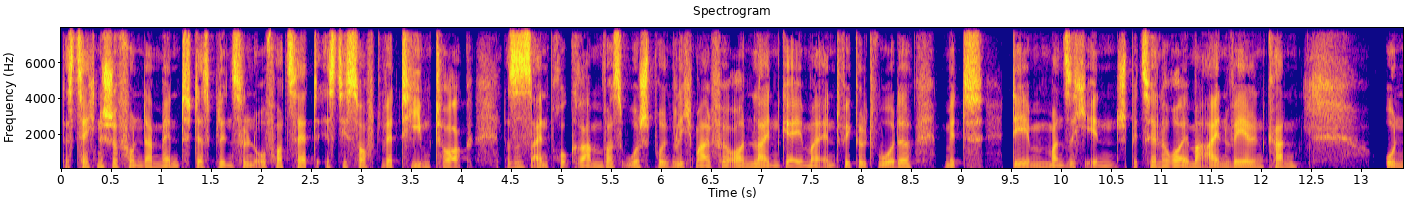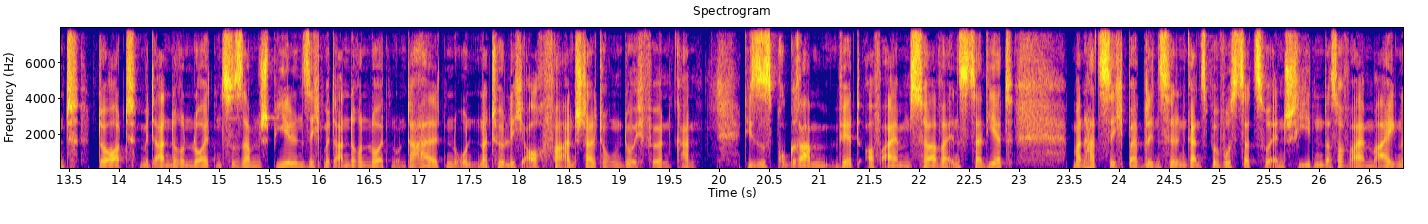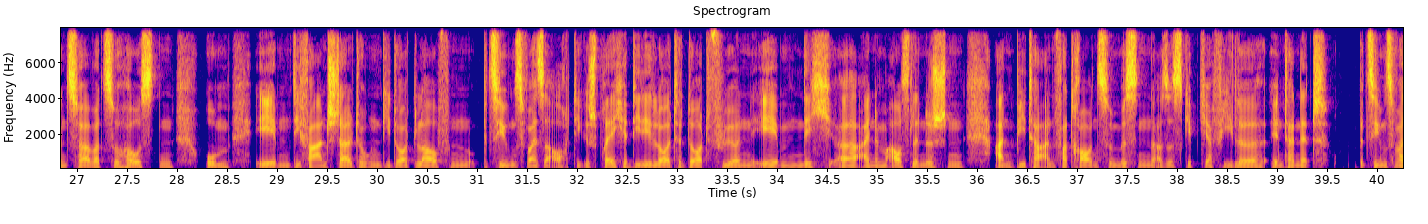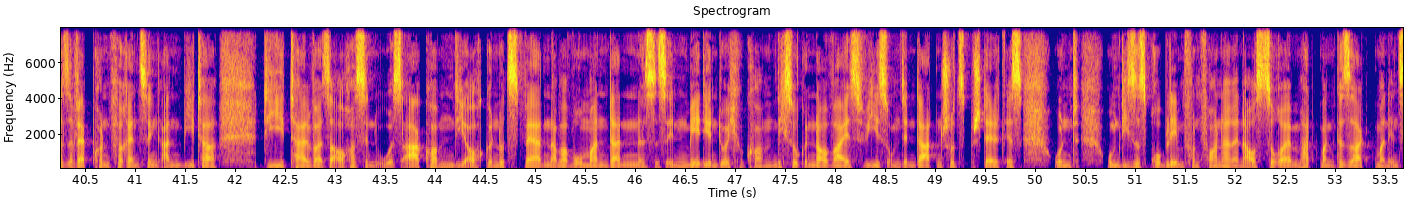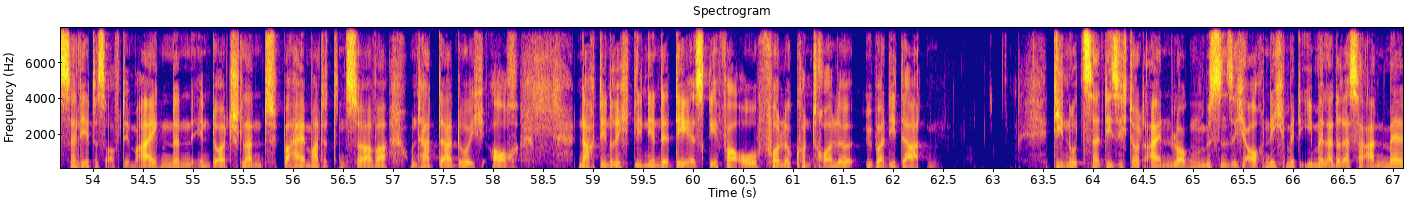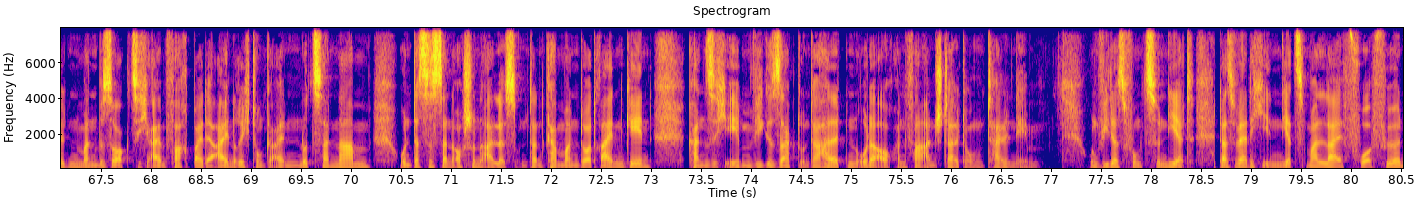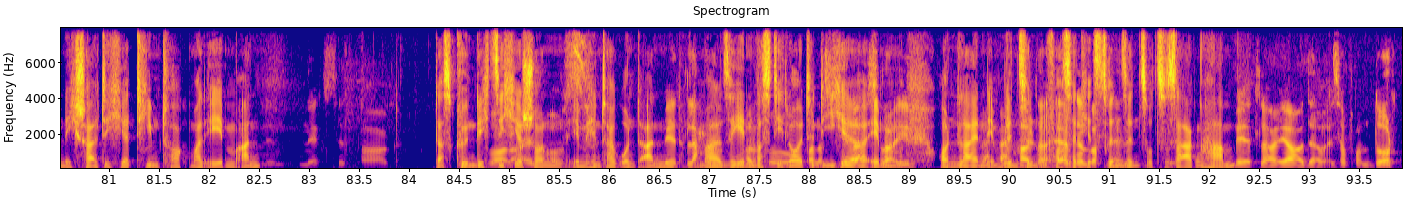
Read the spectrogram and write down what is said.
Das technische Fundament des Blinzeln OVZ ist die Software TeamTalk. Das ist ein Programm, was ursprünglich mal für Online-Gamer entwickelt wurde, mit dem man sich in spezielle Räume einwählen kann und dort mit anderen Leuten zusammen spielen, sich mit anderen Leuten unterhalten und natürlich auch Veranstaltungen durchführen kann. Dieses Programm wird auf einem Server installiert. Man hat sich bei Blinzeln ganz bewusst dazu entschieden, das auf einem eigenen Server zu hosten, um eben die Veranstaltungen, die dort laufen, beziehungsweise auch die Gespräche, die die Leute dort führen, eben nicht äh, einem ausländischen Anbieter anvertrauen zu müssen. Also es gibt ja viele Internet- beziehungsweise Webconferencing-Anbieter, die teilweise auch aus den USA kommen, die auch genutzt werden, aber wo man dann, es ist in Medien durchgekommen, nicht so genau weiß, wie es um den Datenschutz bestellt ist. Und um dieses Problem von vornherein auszuräumen, hat man gesagt, man installiert es auf dem eigenen, in Deutschland beheimateten Server und hat dadurch auch nach den Richtlinien der DSGVO volle Kontrolle über die Daten. Die Nutzer, die sich dort einloggen, müssen sich auch nicht mit E-Mail-Adresse anmelden. Man besorgt sich einfach bei der Einrichtung einen Nutzernamen und das ist dann auch schon alles. Und dann kann man dort reingehen, kann sich eben, wie gesagt, unterhalten oder auch an Veranstaltungen teilnehmen. Und wie das funktioniert, das werde ich Ihnen jetzt mal live vorführen. Ich schalte hier Team Talk mal eben an. Das kündigt sich hier schon im Hintergrund an. Mal sehen, was die also Leute, die hier im Online im Blinzeln UVZ jetzt drin sind, sozusagen haben. Ja, der ist ja von dort.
